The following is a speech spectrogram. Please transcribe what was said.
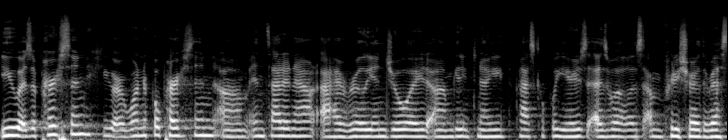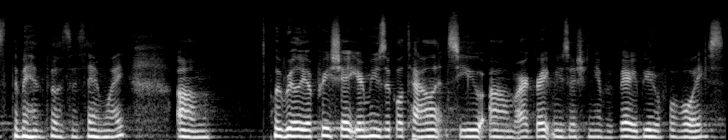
you as a person, you are a wonderful person um, inside and out. I have really enjoyed um, getting to know you the past couple years, as well as I'm pretty sure the rest of the band feels the same way. Um, We really appreciate your musical talents. You um, are a great musician. You have a very beautiful voice.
